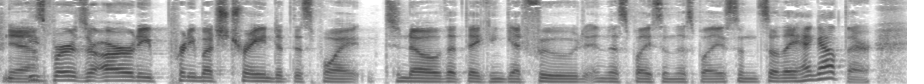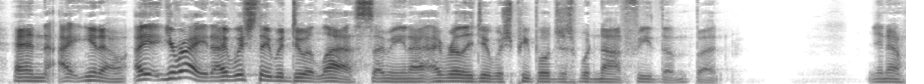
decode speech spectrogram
Yeah. these birds are already pretty much trained at this point to know that they can get food in this place and this place, and so they hang out there. And I, you know, I, you're right. I wish they would do it less. I mean, I, I really do wish people just would not feed them, but you know,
